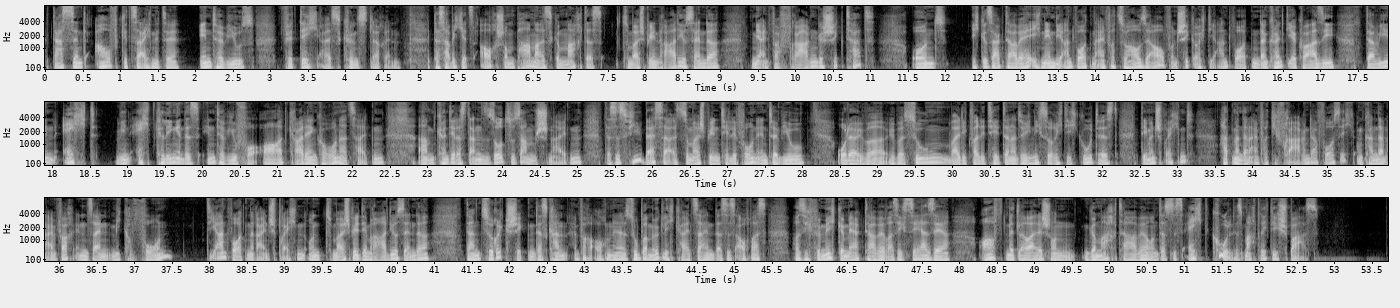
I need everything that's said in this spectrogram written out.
das sind aufgezeichnete Interviews für dich als Künstlerin. Das habe ich jetzt auch schon ein paar Mal gemacht, dass zum Beispiel ein Radiosender mir einfach Fragen geschickt hat und ich gesagt habe, hey, ich nehme die Antworten einfach zu Hause auf und schicke euch die Antworten, dann könnt ihr quasi da wie in echt wie ein echt klingendes Interview vor Ort, gerade in Corona-Zeiten, ähm, könnt ihr das dann so zusammenschneiden. Das ist viel besser als zum Beispiel ein Telefoninterview oder über, über Zoom, weil die Qualität dann natürlich nicht so richtig gut ist. Dementsprechend hat man dann einfach die Fragen da vor sich und kann dann einfach in sein Mikrofon die Antworten reinsprechen und zum Beispiel dem Radiosender dann zurückschicken. Das kann einfach auch eine super Möglichkeit sein. Das ist auch was, was ich für mich gemerkt habe, was ich sehr, sehr oft mittlerweile schon gemacht habe. Und das ist echt cool. Das macht richtig Spaß.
